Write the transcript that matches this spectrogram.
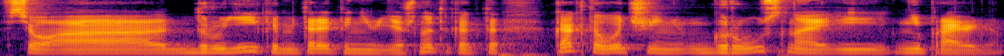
Все, а другие комментарии ты не видишь. Ну, это как-то как очень грустно и неправильно.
